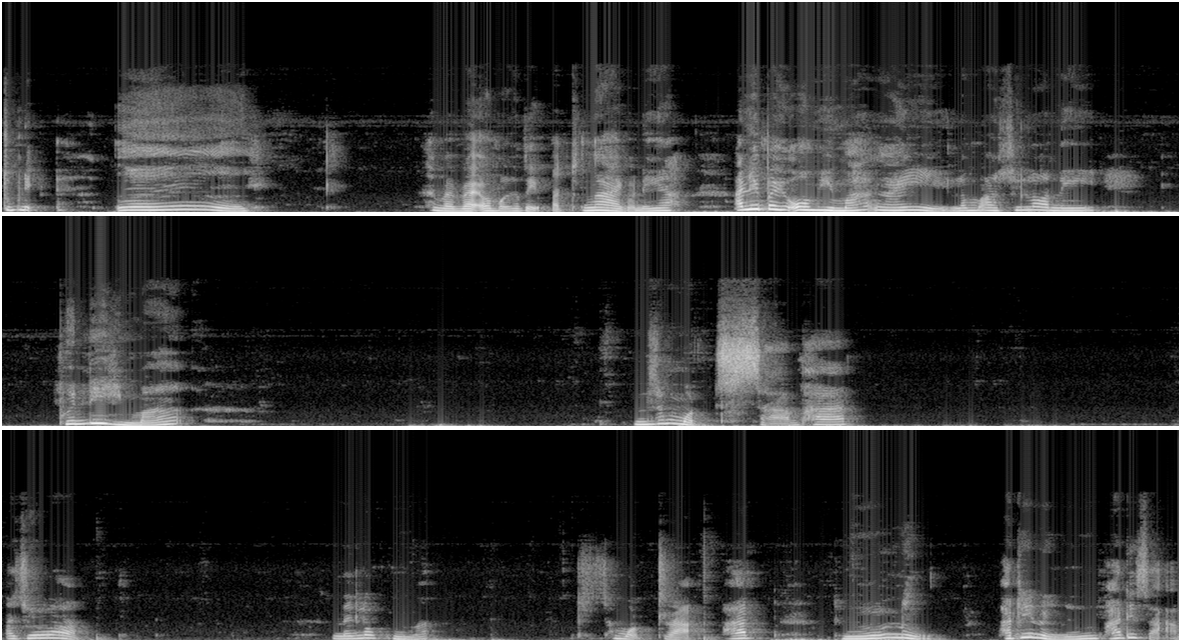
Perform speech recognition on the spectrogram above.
จุ๊บนี่เออ ทำไมไบโอมปกติปัดง่ายกว่านี้อะอันนี้ไบโอมหิมะไง เรามาเอาชีวิตรอดในพื้นที่หิมะมีทั้งหมดสามพาร์ทอาชีวิตรอด ในโลกหิมะทั้งหมดสามพาร์ทถึงหนึ่งพาร์ทที่หนึ่งถึงพาร์ทที่สาม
